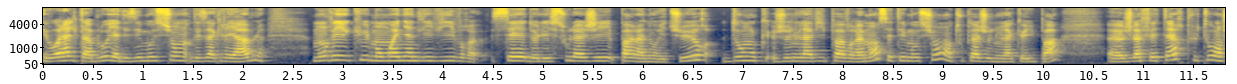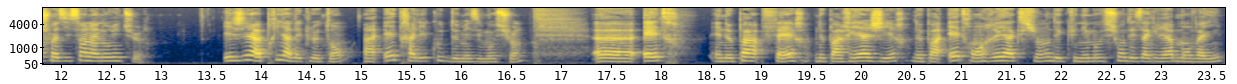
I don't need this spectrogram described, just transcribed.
Et voilà le tableau, il y a des émotions désagréables. Mon véhicule, mon moyen de les vivre, c'est de les soulager par la nourriture. Donc je ne la vis pas vraiment, cette émotion, en tout cas je ne l'accueille pas. je la fais taire plutôt en choisissant la nourriture. Et j'ai appris avec le temps à être à l'écoute de mes émotions. être et ne pas faire, ne pas réagir, ne pas être en réaction dès qu'une émotion désagréable m'envahit.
